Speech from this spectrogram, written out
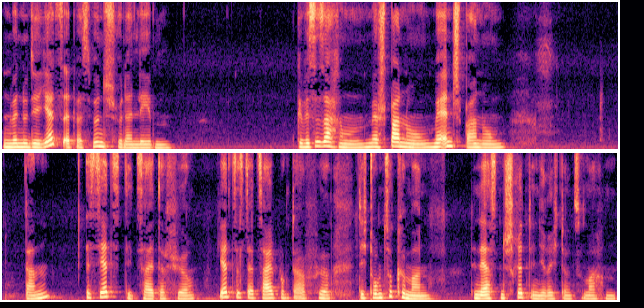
Und wenn du dir jetzt etwas wünschst für dein Leben, gewisse Sachen, mehr Spannung, mehr Entspannung, dann ist jetzt die Zeit dafür. Jetzt ist der Zeitpunkt dafür, dich drum zu kümmern, den ersten Schritt in die Richtung zu machen.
